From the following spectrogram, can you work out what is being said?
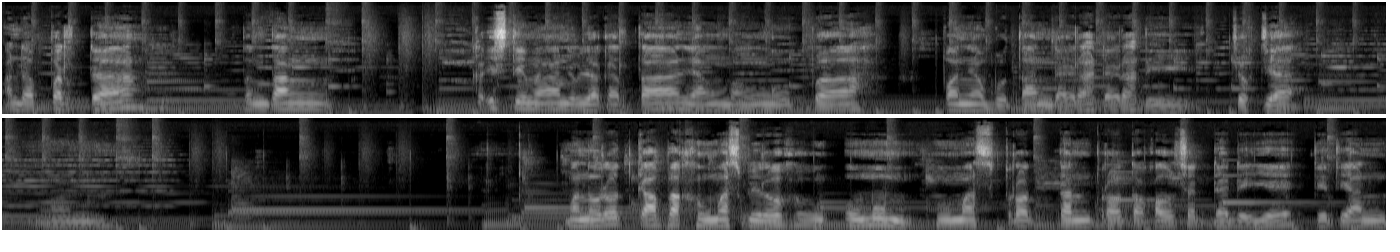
ada perda tentang keistimewaan Yogyakarta yang mengubah penyebutan daerah-daerah di Jogja Menurut Kabak Humas Biro Umum Humas Pro dan Protokol DIY Titian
